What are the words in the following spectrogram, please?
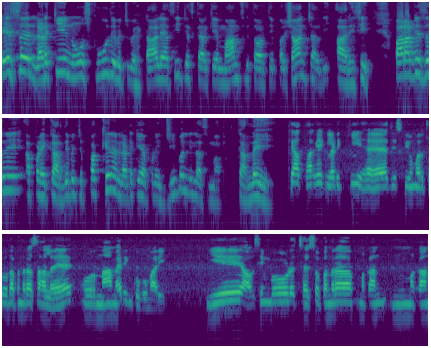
ਇਸ ਲੜਕੀ ਨੂੰ ਸਕੂਲ ਦੇ ਵਿੱਚ ਵੀ ਹਟਾ ਲਿਆ ਸੀ ਜਿਸ ਕਰਕੇ ਮਾਨਸਿਕ ਤੌਰ ਤੇ ਪਰੇਸ਼ਾਨ ਚੱਲਦੀ ਆ ਰਹੀ ਸੀ ਪਰ ਅੱਜ ਇਸ ਨੇ ਆਪਣੇ ਘਰ ਦੇ ਵਿੱਚ ਪੱਖੇ ਨਾਲ ਲਟ ਕੇ ਆਪਣੀ ਜੀਵਨ ਲੀਲਾ ਸਮਾਪਤ ਕਰ ਲਈ क्या था कि एक लड़की है जिसकी उम्र 14-15 साल है और नाम है रिंकू कुमारी ये हाउसिंग बोर्ड 615 मकान मकान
